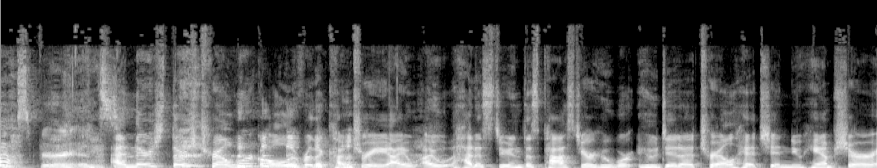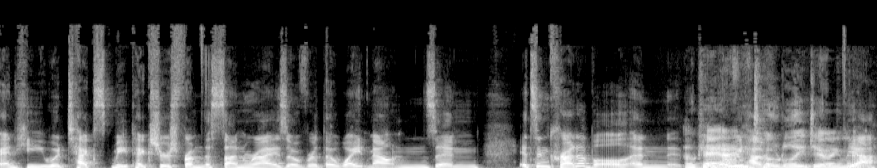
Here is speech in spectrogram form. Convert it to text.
Experience. and there's there's trail work all over the country. I, I had a student this past year who worked, who did a trail hitch in New Hampshire, and he would text me pictures from the sunrise over the White Mountains, and it's incredible. And okay, you know, I'm have, totally doing that. Yeah,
